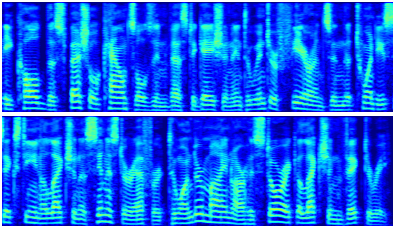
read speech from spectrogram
He called the special counsel's investigation into interference in the 2016 election a sinister effort to undermine our historic election victory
